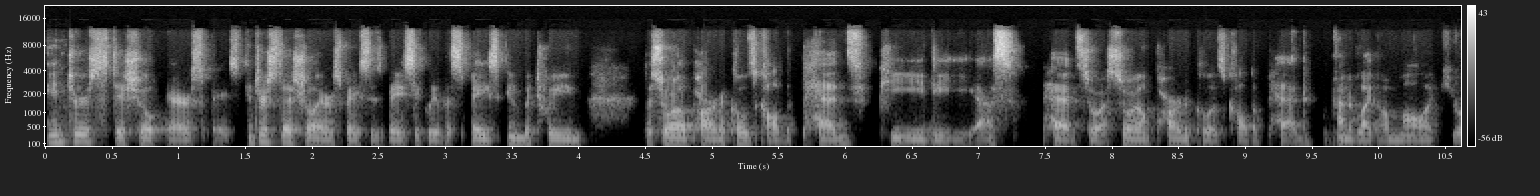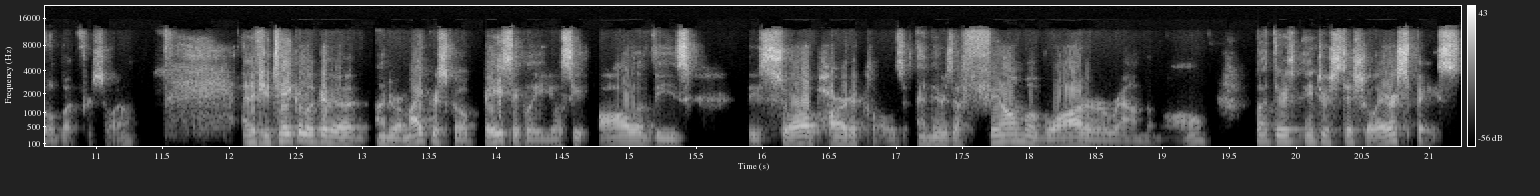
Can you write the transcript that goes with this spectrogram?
interstitial airspace. Interstitial airspace is basically the space in between the soil particles called the PEDs, P E D E S, PED. So a soil particle is called a PED, kind of like a molecule, but for soil. And if you take a look at it under a microscope, basically you'll see all of these, these soil particles, and there's a film of water around them all, but there's interstitial airspace.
